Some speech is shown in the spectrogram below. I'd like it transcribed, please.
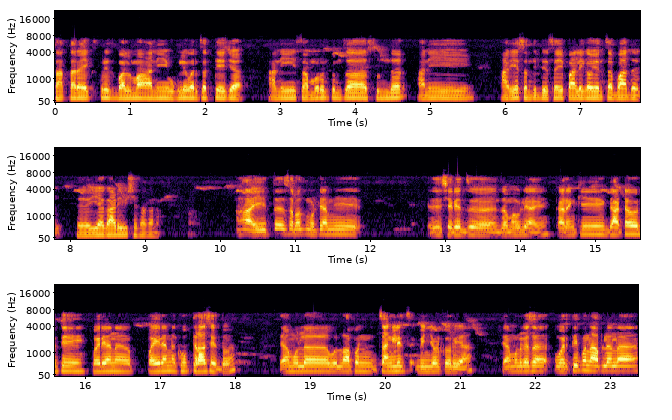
सातारा एक्सप्रेस बल्मा आणि उगलेवरचा तेजा. आणि समोरून तुमचा सुंदर आणि आर्य संदीप देसाई पालेगाव यांचा बादल. अं, या गाडीविषयी सांगा ना. हा इथं सर्वात मोठी आम्ही शर्यत ज- जमवली आहे. कारण की घाटावरती पर्यानं पैऱ्यांना खूप त्रास येतो. त्यामुळं बोललो आपण चांगलीच बिंजोड करूया. त्यामुळे कसं वरती पण आपल्याला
